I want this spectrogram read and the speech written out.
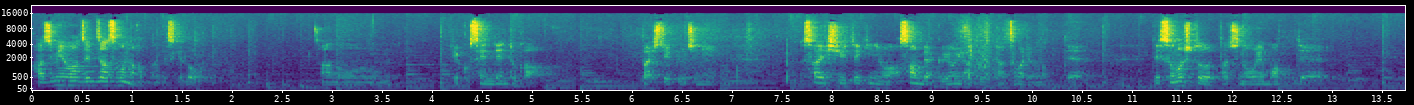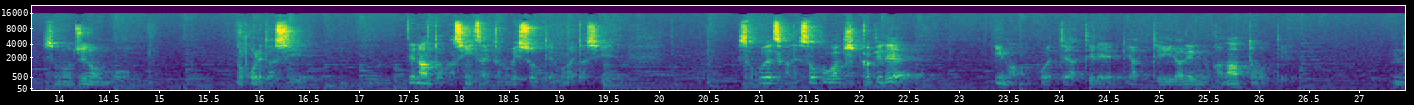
初めは全然集まんなかったんですけどあの結構宣伝とかいっぱいしていくうちに最終的には300400って集まるようになってでその人たちの応援もあってそのジュノンも残れたしでなんとか審査に特別賞ってもらえたしそこですかね。そこがきっかけで今こうやってやってれやっていられるのかなって思ってる。うん。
